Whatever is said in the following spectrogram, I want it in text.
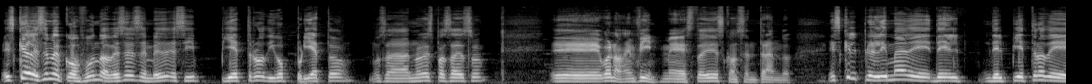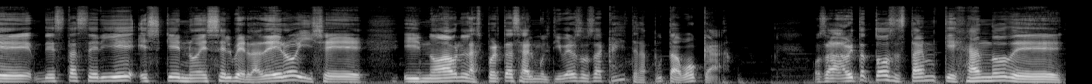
Es que a veces me confundo, a veces en vez de decir Pietro digo Prieto, o sea, ¿no les pasa eso? Eh, bueno, en fin, me estoy desconcentrando. Es que el problema del, Pietro de, esta serie es que no es el verdadero y se. y no abren las puertas al multiverso. O sea, cállate la puta boca. O sea, ahorita todos están quejando de.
